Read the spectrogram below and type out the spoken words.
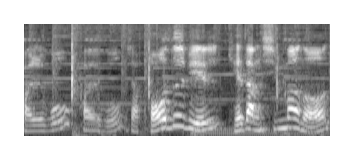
팔고 팔고 자 버드빌 개당 10만원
